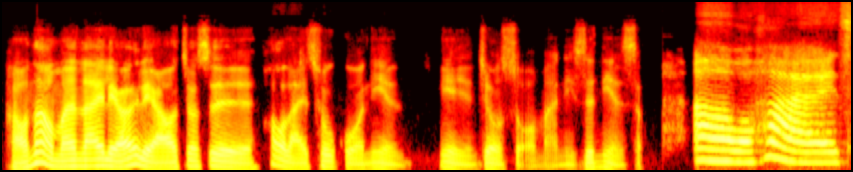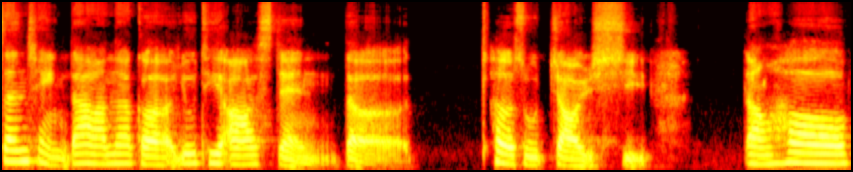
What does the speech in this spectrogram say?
好，那我们来聊一聊，就是后来出国念念研究所嘛？你是念什么？啊、呃，我后来申请到那个 UT Austin 的特殊教育系，然后。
